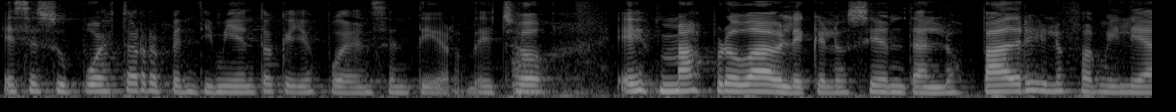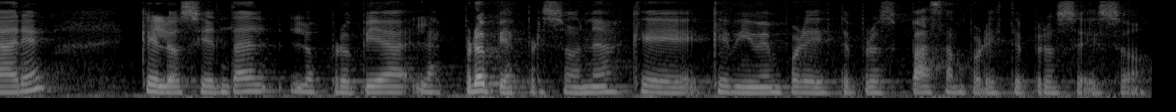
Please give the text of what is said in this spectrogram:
ese supuesto arrepentimiento que ellos pueden sentir. De hecho, es más probable que lo sientan los padres y los familiares que lo sientan los las propias personas que, viven por este, pasan por este proceso.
